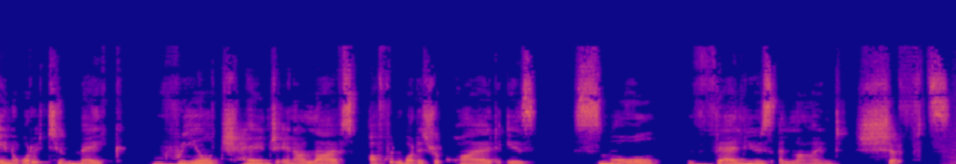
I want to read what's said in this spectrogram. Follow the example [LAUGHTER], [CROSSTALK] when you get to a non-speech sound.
in order to make real change in our lives, often what is required is small, values aligned shifts.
